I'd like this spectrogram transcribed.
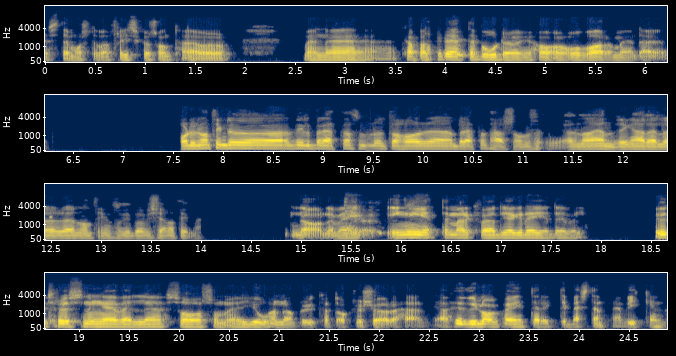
hästen måste vara frisk och sånt här. Och, men eh, kapaciteten borde ju ha och vara med där. Har du någonting du vill berätta som du inte har eh, berättat här? Som, några ändringar eller någonting som vi behöver känna till? Ja, det är inga jättemärkvärdiga grejer. Det är väl utrustning är väl eh, så som eh, Johan har brukat också köra här. Ja, huvudlag har jag inte riktigt bestämt mig vilken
